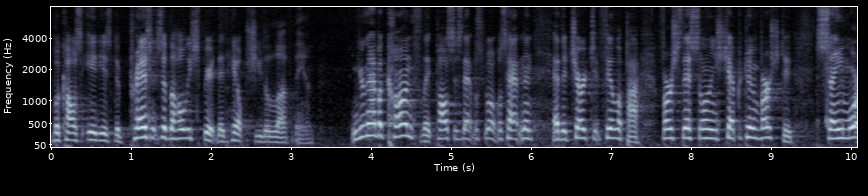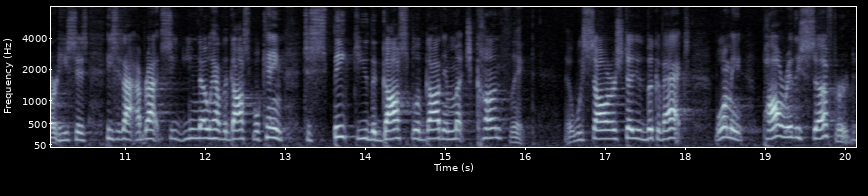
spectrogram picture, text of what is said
because it is the presence of the Holy Spirit that helps you to love them. And you're going to have a conflict. Paul says that was what was happening at the church at Philippi. 1 Thessalonians chapter 2 and verse 2. Same word. He says, he says I, I write to you know how the gospel came to speak to you the gospel of God in much conflict. Uh, we saw our study of the book of Acts. Boy, I mean, Paul really suffered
